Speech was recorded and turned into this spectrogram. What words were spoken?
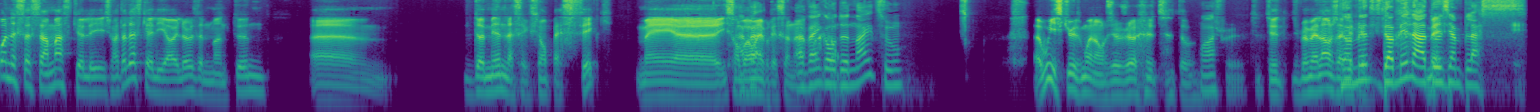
pas nécessairement à ce que les. Je m'attendais à ce que les Oilers Edmonton euh, dominent la section Pacifique, mais euh, ils sont vraiment impressionnants. Avant Golden Knights ou? oui, excuse-moi, non. Je, je, je, me mélange domine, domine à la deuxième place.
